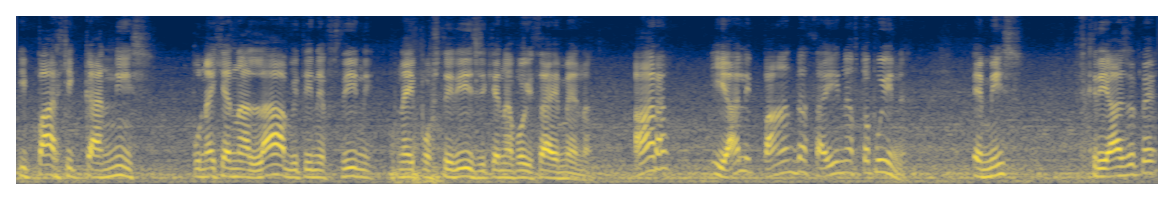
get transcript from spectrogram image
υπάρχει κανείς που να έχει αναλάβει την ευθύνη να υποστηρίζει και να βοηθάει εμένα. Άρα οι άλλοι πάντα θα είναι αυτό που είναι. Εμείς χρειάζεται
